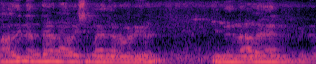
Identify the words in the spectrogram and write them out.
അതിനെന്താണ് ആവശ്യമായ നടപടികൾ? ഇന്ന് നാളെ ഞാൻ പിന്നെ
